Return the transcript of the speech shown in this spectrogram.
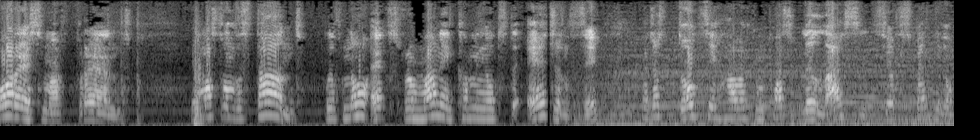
Boris, my friend, you must understand, with no extra money coming out of the agency, I just don't see how I can possibly license your spending of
